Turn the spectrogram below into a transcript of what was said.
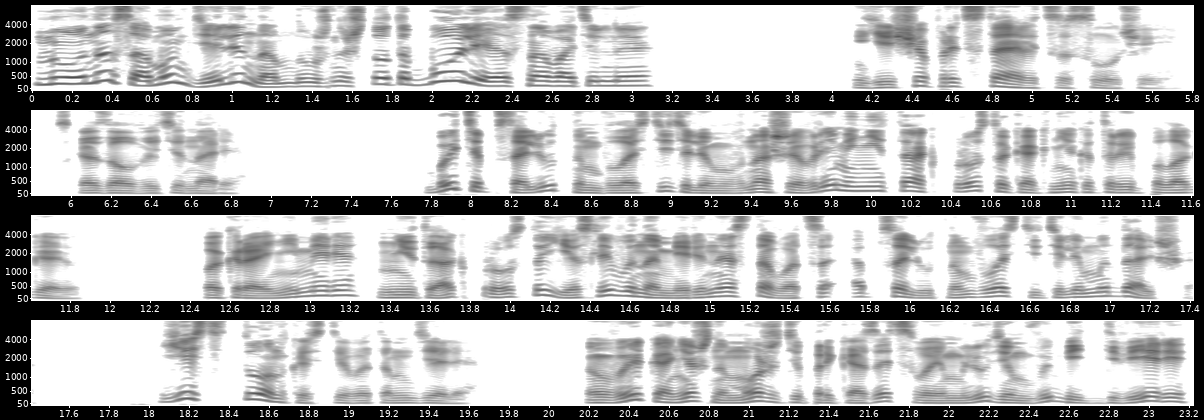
но на самом деле нам нужно что-то более основательное». «Еще представится случай», — сказал ветеринарий. «Быть абсолютным властителем в наше время не так просто, как некоторые полагают. По крайней мере, не так просто, если вы намерены оставаться абсолютным властителем и дальше. Есть тонкости в этом деле. Вы, конечно, можете приказать своим людям выбить двери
